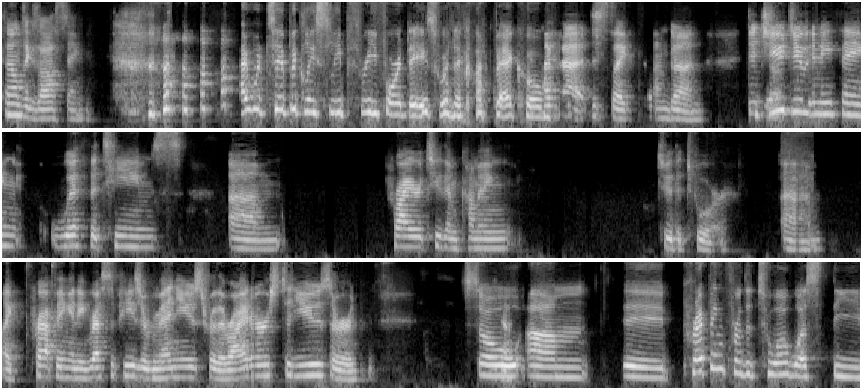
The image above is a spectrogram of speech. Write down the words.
Sounds exhausting. I would typically sleep three, four days when I got back home. I bet. Just like I'm done. Did Yeah. you do anything with the teams um, prior to them coming to the tour? Um, like prepping any recipes or menus for the riders to use, or So, um, uh, prepping for the tour was the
